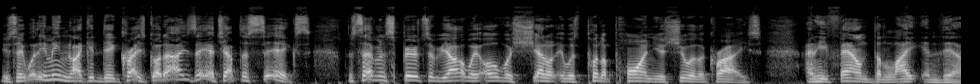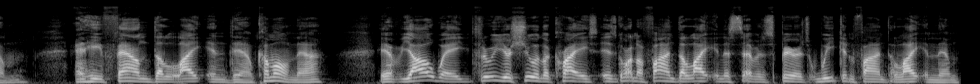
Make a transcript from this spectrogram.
You say, what do you mean like it did Christ? Go to Isaiah chapter 6. The seven spirits of Yahweh overshadowed, it was put upon Yeshua the Christ, and he found delight in them. And he found delight in them. Come on now. If Yahweh, through Yeshua the Christ, is going to find delight in the seven spirits, we can find delight in them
